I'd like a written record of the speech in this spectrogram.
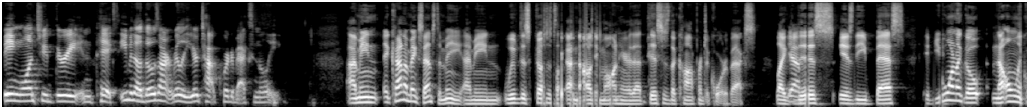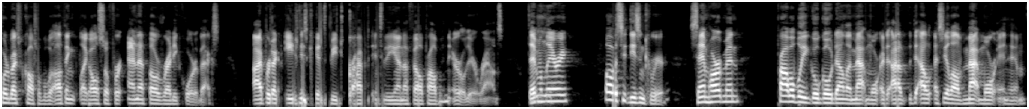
being one, two, three in picks, even though those aren't really your top quarterbacks in the league? I mean, it kind of makes sense to me. I mean, we've discussed this like ad nauseum on here that this is the conference of quarterbacks. Like yeah. this is the best. If you want to go, not only quarterbacks for college football, but I think like also for NFL ready quarterbacks. I project each of these kids to be drafted into the NFL probably in the earlier rounds. Devin mm-hmm. Leary, obviously decent career. Sam Hartman, probably go go down like Matt Moore. I, I, see a lot of Matt Moore in him.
